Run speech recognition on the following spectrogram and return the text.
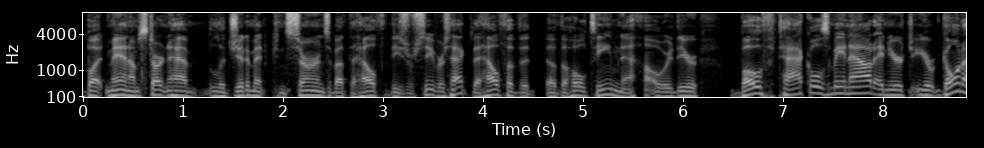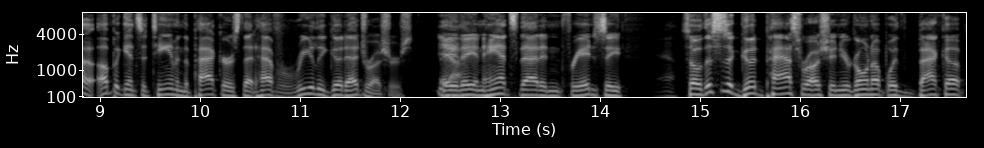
but man, I'm starting to have legitimate concerns about the health of these receivers. Heck, the health of the of the whole team now. With your both tackles being out, and you're you're going up against a team in the Packers that have really good edge rushers. Yeah. They, they enhance that in free agency. Yeah. So this is a good pass rush, and you're going up with backup.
